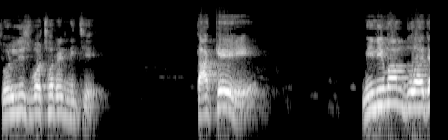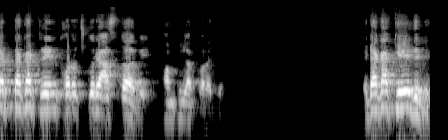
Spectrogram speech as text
চল্লিশ বছরের নিচে, তাকে মিনিমাম দু হাজার টাকা ট্রেন খরচ করে আসতে হবে ফর্ম ফিল আপ করার জন্য। এটা কে দেবে?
